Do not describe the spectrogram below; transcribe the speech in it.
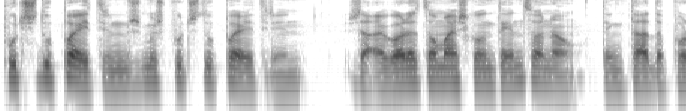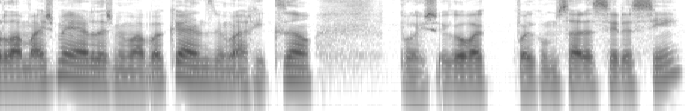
putos do Patreon, os meus putos do Patreon, já agora estão mais contentes ou não? Tenho estado a pôr lá mais merdas, mesmo a bacanas, mesmo a riquezão. Pois, agora vai, vai começar a ser assim,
